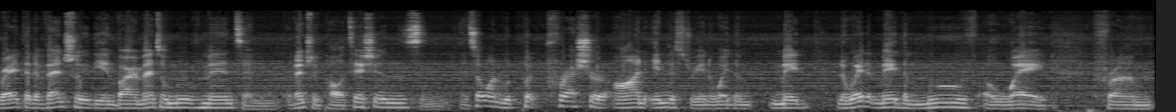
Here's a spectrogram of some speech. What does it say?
right? That eventually the environmental movement and eventually politicians and, and so on would put pressure on industry in a way that made in a way that made them move away from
